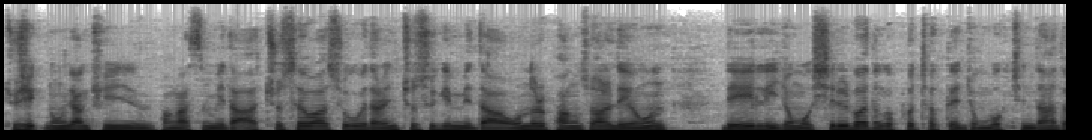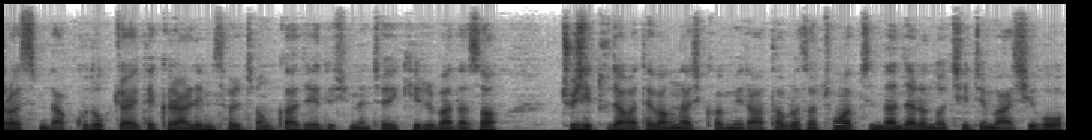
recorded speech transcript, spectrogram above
주식 농장 주인 반갑습니다. 추세와 수급에 따른 추수기입니다. 오늘 방송할 내용은 내일 이 종목 실버 등급 포착된 종목 진단하도록 하겠습니다. 구독자의 댓글 알림 설정까지 해두시면 저희 길을 받아서 주식 투자가 대박 나실 겁니다. 더불어서 종합 진단자를 놓치지 마시고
